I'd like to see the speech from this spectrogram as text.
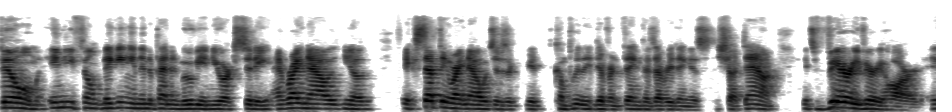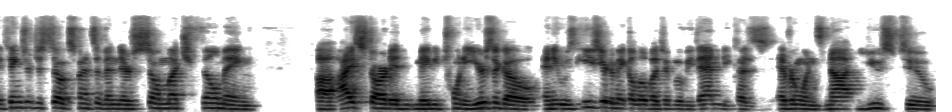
film, indie film, making an independent movie in New York City, and right now, you know, accepting right now, which is a, completely different thing because everything is shut down. It's very, very hard, and things are just so expensive, and there's so much filming. Uh, I started maybe 20 years ago, and it was easier to make a low budget movie then because everyone's not used to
